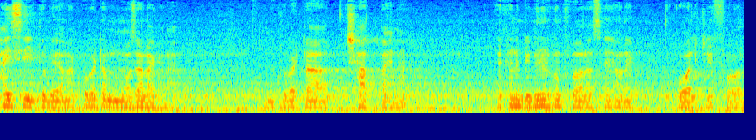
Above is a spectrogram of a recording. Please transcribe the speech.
খাইছি, তবে আমার খুব একটা মজা লাগে না। আমি খুব একটা স্বাদ পাই না। এখানে বিভিন্ন রকম ফল আছে, অনেক কোয়ালিটির ফল,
